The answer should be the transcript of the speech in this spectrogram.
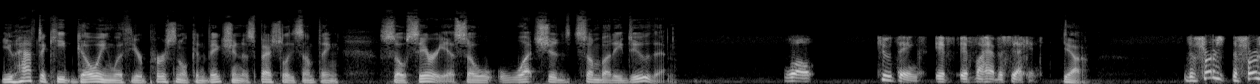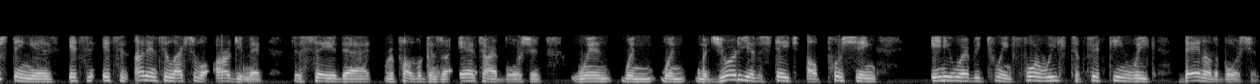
you have to keep going with your personal conviction, especially something so serious. So, what should somebody do then? Well, two things. If if I have a second, Yeah. The first the first thing is it's it's an unintellectual argument to say that Republicans are anti-abortion when when when majority of the states are pushing anywhere between four weeks to fifteen week ban on abortion.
